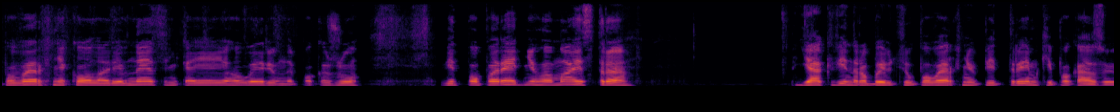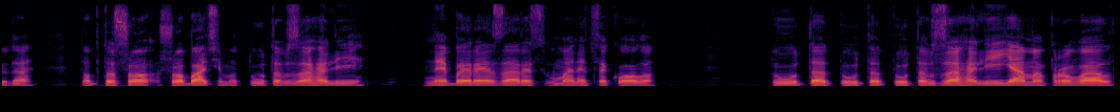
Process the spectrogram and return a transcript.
поверхня кола рівнесенька, я його вирівне, покажу від попереднього майстра, як він робив цю поверхню підтримки, показую, да? Тобто, що, що бачимо? Тут взагалі не бере зараз у мене це коло. Тут, тут, тут взагалі яма провал.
